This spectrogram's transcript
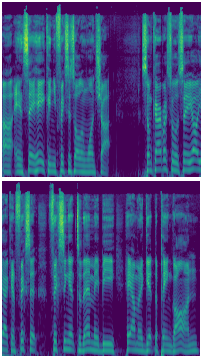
uh, and say hey can you fix this all in one shot some chiropractors will say, "Oh yeah, I can fix it." Fixing it to them may be, "Hey, I'm going to get the pain gone,"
